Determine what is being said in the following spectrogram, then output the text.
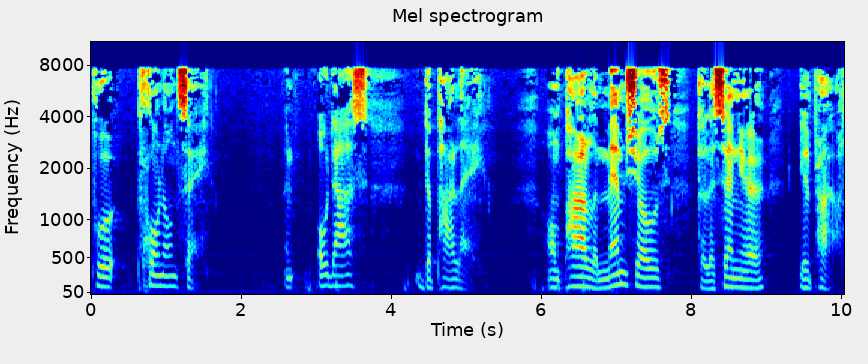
pour prononcer, une audace de parler. On parle la même chose que le Seigneur, il parle.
